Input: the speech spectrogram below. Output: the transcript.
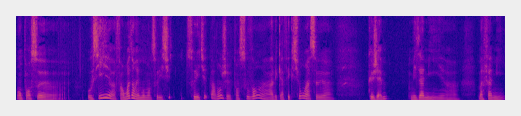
On pense euh, aussi, enfin moi dans mes moments de solitude, solitude pardon, je pense souvent avec affection à ceux que j'aime, mes amis, ma famille.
